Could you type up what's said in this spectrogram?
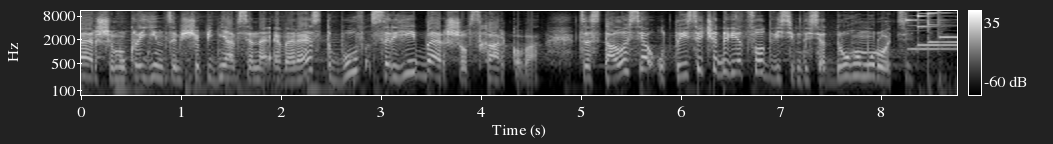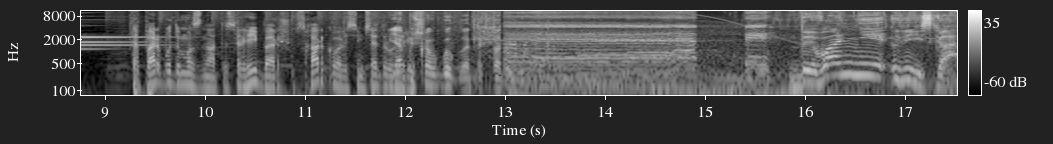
першим українцем, що піднявся на Еверест, був Сергій Бершов з Харкова. Це сталося у 1982 році. Тепер будемо знати. Сергій Бершов з Харкова, 82 Я пішов гуглити, хто. Диванні війська.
